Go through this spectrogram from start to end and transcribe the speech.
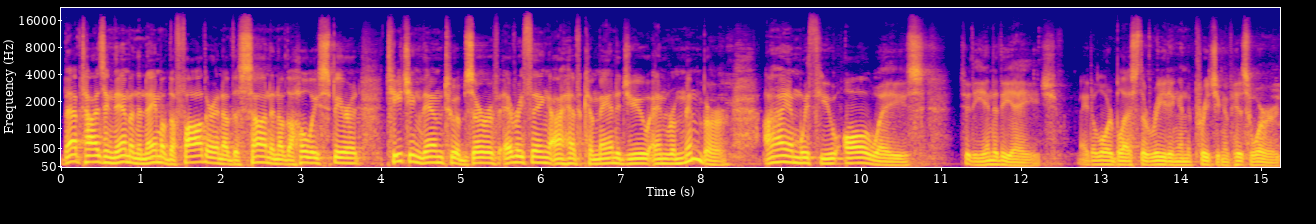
baptizing them in the name of the Father and of the Son and of the Holy Spirit, teaching them to observe everything I have commanded you. And remember, I am with you always to the end of the age. May the Lord bless the reading and the preaching of His word.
